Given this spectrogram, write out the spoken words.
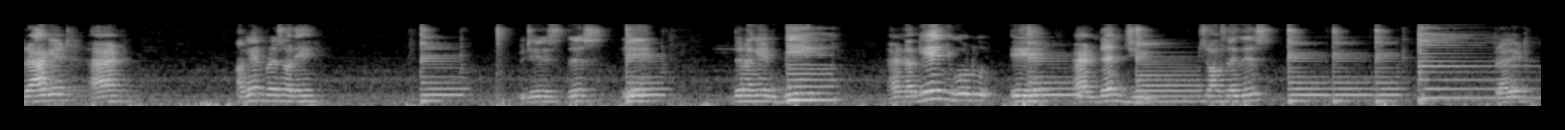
drag it and again press on A. Which is this A. Then again B. And again you go to A and then G. Sounds like this. Try it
